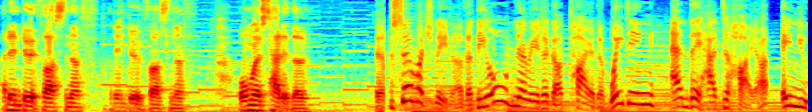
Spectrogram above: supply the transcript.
I didn't do it fast enough. I didn't do it fast enough. Almost had it though. So much later that the old narrator got tired of waiting and they had to hire a new.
